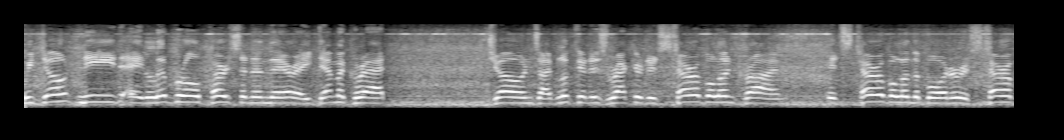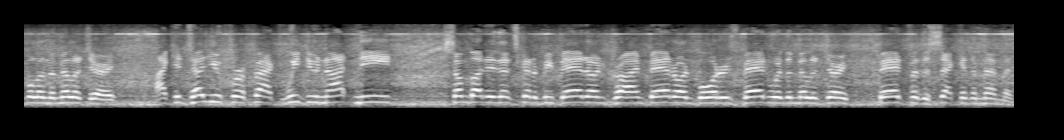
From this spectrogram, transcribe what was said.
We don't need a liberal person in there, a Democrat. Jones, I've looked at his record. It's terrible in crime. It's terrible in the border. It's terrible in the military. I can tell you for a fact, we do not need somebody that's going to be bad on crime, bad on borders, bad with the military, bad for the Second Amendment.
